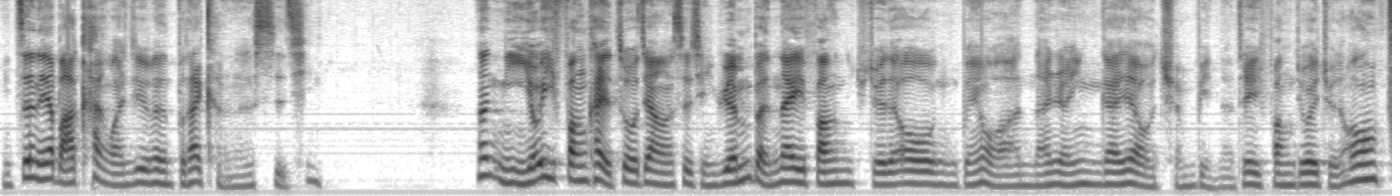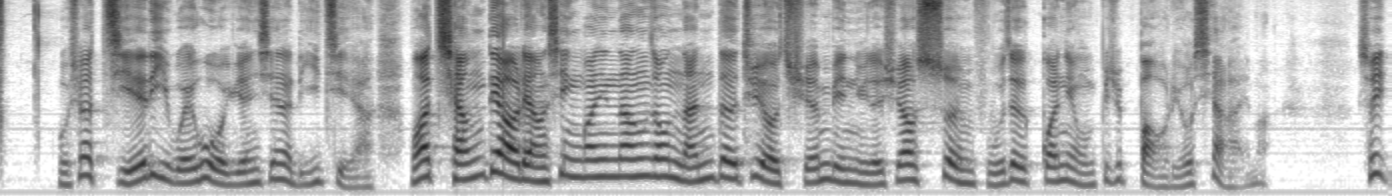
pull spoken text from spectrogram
你真的要把它看完，基本不太可能的事情。那你由一方开始做这样的事情，原本那一方觉得哦，没有啊，男人应该要有权柄的，这一方就会觉得哦。我需要竭力维护我原先的理解啊！我要强调两性关系当中，男的具有权柄，女的需要顺服这个观念，我们必须保留下来嘛。所以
